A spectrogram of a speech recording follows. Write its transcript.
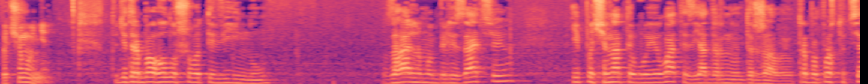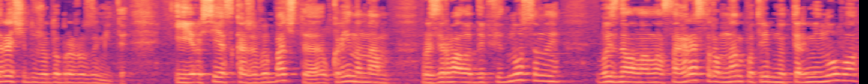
Почему нет? Тоді треба оголошувати війну, загальну мобілізацію і починати воювати з ядерною державою. Треба просто ці речі дуже добре розуміти. І Росія скаже: ви бачите, Україна нам розірвала дипвідносини, визнала нас агресором. Нам потрібно терміново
